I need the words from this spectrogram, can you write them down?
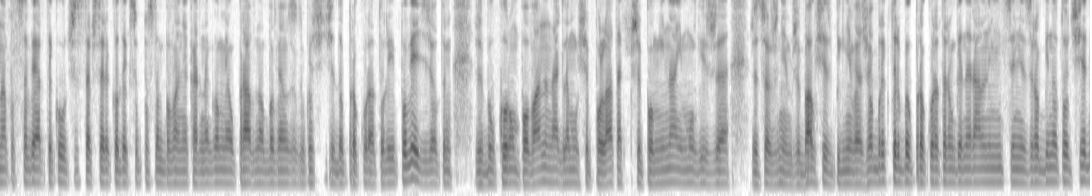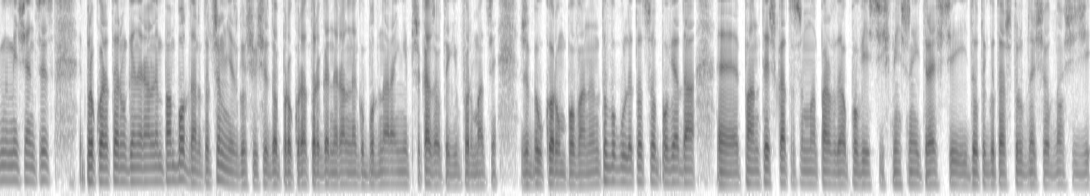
na podstawie artykułu 304 Kodeksu Postępowania Karnego miał prawny obowiązek zgłosić się do prokuratury i powiedzieć o tym, że był korumpowany. Nagle mu się po latach przypomina i mówi, że, że co, że nie wiem, że bał się Zbigniewa Ziobry, który był prokuratorem generalnym, nic nie zrobi. No to od siedmiu miesięcy jest prokuratorem generalnym pan Bodnar. To czym nie zgłosił się do prokuratora generalnego Bodnara i nie przekazał tych informacji, że był korumpowany? No to w ogóle to, co opowiada e, pan Tyszka, to są naprawdę opowieści śmiesznej treści i do tego też trudno się odnosić i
